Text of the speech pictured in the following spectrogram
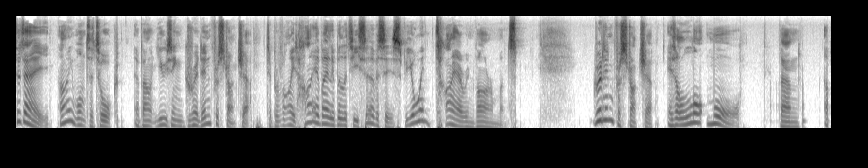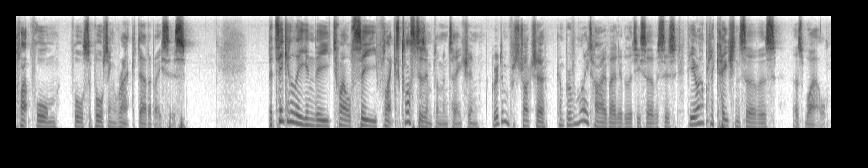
Today, I want to talk about using grid infrastructure to provide high availability services for your entire environment. Grid infrastructure is a lot more than a platform for supporting RAC databases. Particularly in the 12c Flex Clusters implementation, grid infrastructure can provide high availability services for your application servers as well.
